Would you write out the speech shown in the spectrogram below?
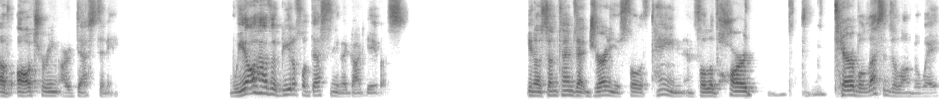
of altering our destiny. We all have a beautiful destiny that God gave us. You know, sometimes that journey is full of pain and full of hard, terrible lessons along the way,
